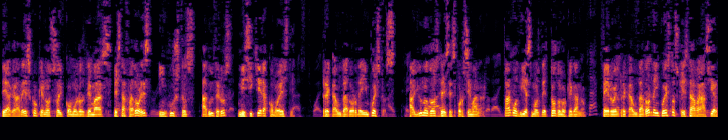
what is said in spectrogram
te agradezco que no soy como los demás, estafadores, injustos, adúlteros, ni siquiera como este. Recaudador de impuestos. Ayuno dos veces por semana. Pago diezmos de todo lo que gano. Pero el recaudador de impuestos que estaba a cierta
